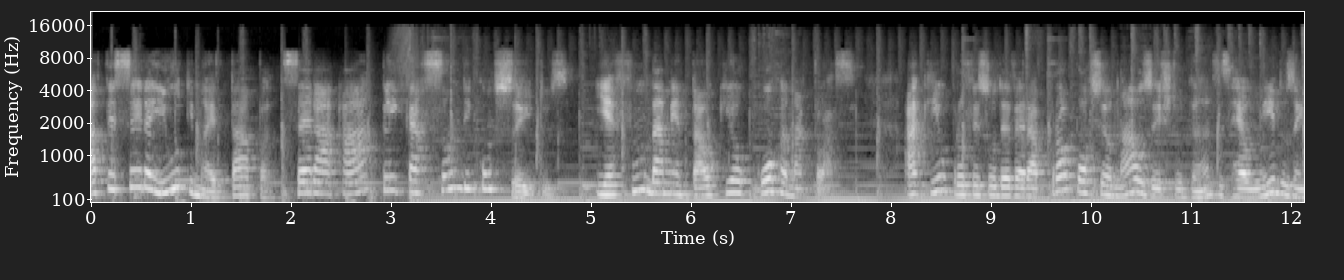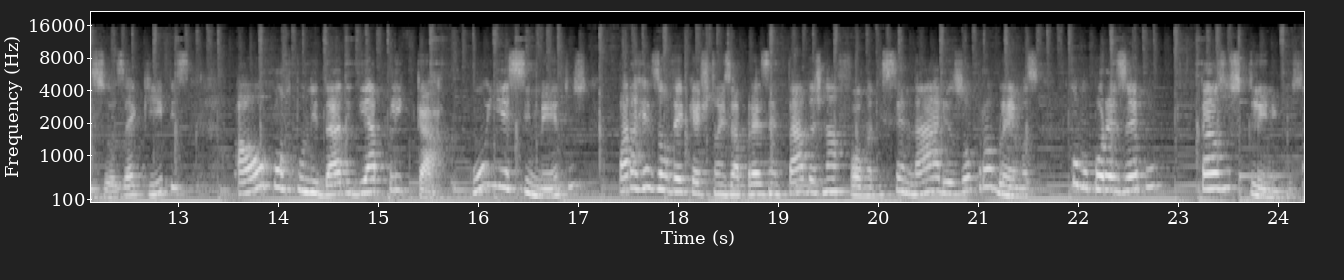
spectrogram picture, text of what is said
A terceira e última etapa será a aplicação de conceitos, e é fundamental que ocorra na classe. Aqui, o professor deverá proporcionar aos estudantes reunidos em suas equipes a oportunidade de aplicar conhecimentos para resolver questões apresentadas na forma de cenários ou problemas, como por exemplo, casos clínicos.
